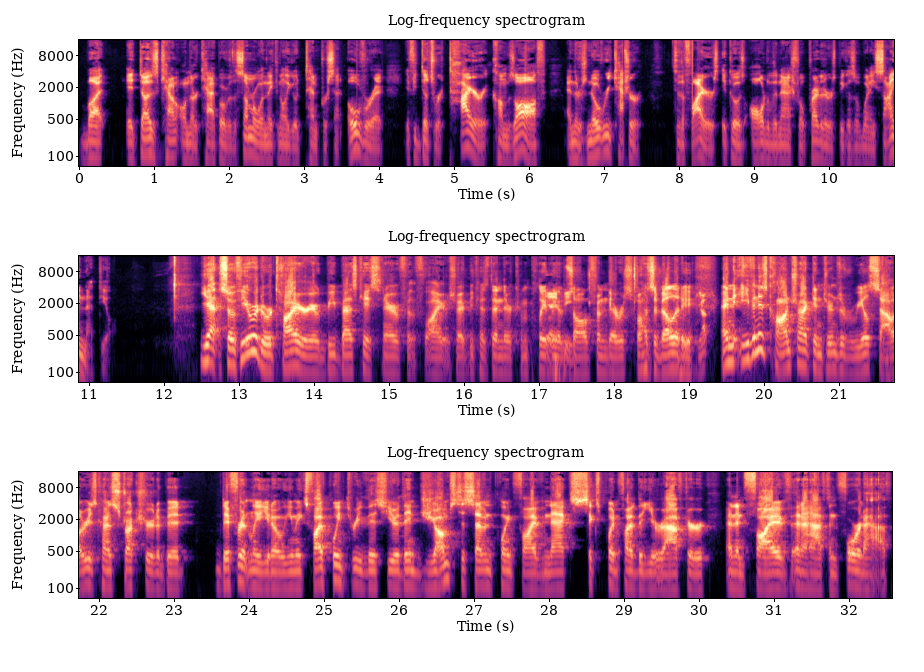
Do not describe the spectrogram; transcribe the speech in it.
but it does count on their cap over the summer when they can only go 10% over it. If he does retire, it comes off and there's no recapture to the Flyers. It goes all to the Nashville Predators because of when he signed that deal. Yeah, so if he were to retire, it would be best case scenario for the Flyers, right? Because then they're completely yeah, absolved from their responsibility. Yep. And even his contract in terms of real salary is kind of structured a bit differently. You know, he makes 5.3 this year, then jumps to 7.5 next, 6.5 the year after, and then five and a half and four and a half.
